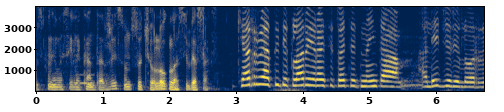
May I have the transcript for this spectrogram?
Îmi spune Vasile Cantarji, sunt sociolog la Saxa. Chiar atât de clară era situația dinaintea alegerilor?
